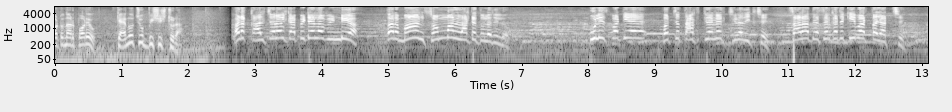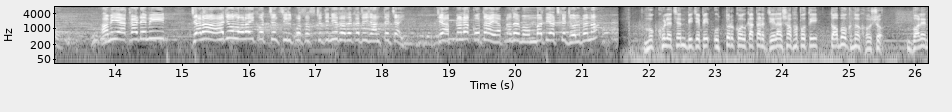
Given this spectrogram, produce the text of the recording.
ঘটনার পরেও কেন চুপ বিশিষ্টরা? একটা কালচারাল ক্যাপিটাল অফ ইন্ডিয়া তার মান সম্মান লাটে তুলে দিল। পুলিশ পাঠিয়ে হচ্ছে তার গ্রেনেড ছিঁড়ে দিচ্ছে। সারা দেশের কাছে কি বার্তা যাচ্ছে? আমি একাডেমির যারা আজও লড়াই করছেন শিল্প সংস্কৃতি নিয়ে তাদের কাছে জানতে চাই যে আপনারা কোথায়? আপনাদের মোমবাতি আজকে জ্বলবে না? মুখ খুলেছেন বিজেপির উত্তর কলকাতার জেলা সভাপতি তমঘ্ন ঘোষ বলেন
